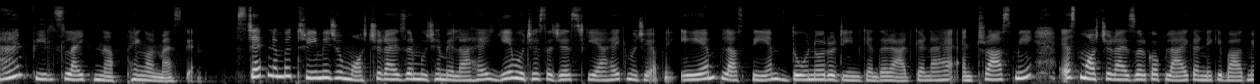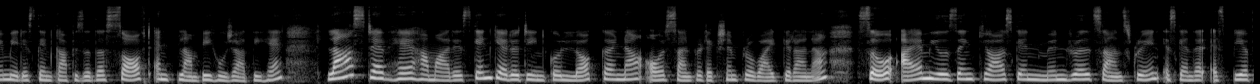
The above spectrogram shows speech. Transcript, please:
and feels like nothing on my skin step number three में जो मॉइस्चराइज़र मुझे मिला है, ये मुझे सजेस्ट किया है कि मुझे अपने A M plus P M दोनों रूटीन के अंदर ऐड करना है। एंड ट्रास्ट में इस मॉइस्चराइज़र को अप्लाई करने के बाद में मेरी स्किन काफ़ी ज़्यादा सॉफ्ट एंड प्लम्पी हो जाती है। लास्ट स्टेप है हमारे स्किन केयर रूटीन को लॉक करना और सन प्रोटेक्शन प्रोवाइड कराना। So I am using Cure Skin mineral sunscreen इसके अंदर एस पी एफ़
